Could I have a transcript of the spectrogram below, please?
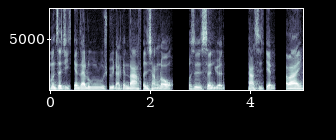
我们这几天再陆陆续续来跟大家分享喽。我是盛元，下次见，拜拜。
